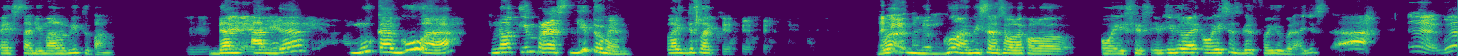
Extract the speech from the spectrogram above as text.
pesta di malam itu, Pang. Mhm. Dan Iya, iya, iya. ada muka gua not impressed gitu, man. Like, just like, gua, Tapi- gua gak bisa soalnya kalau Oasis. If, you like Oasis, good for you. But I just, ah, Nah, gue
